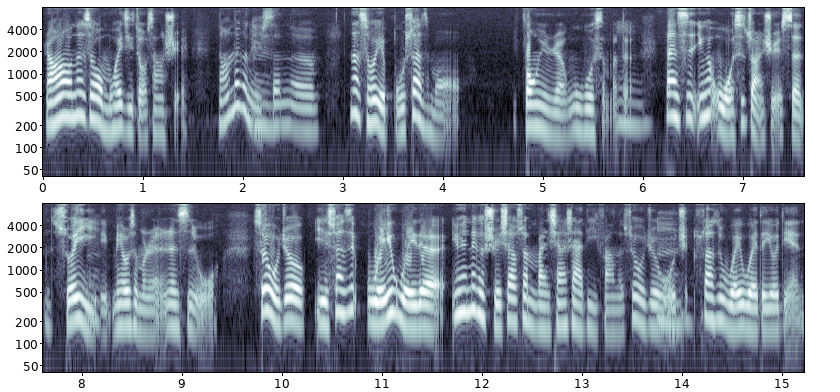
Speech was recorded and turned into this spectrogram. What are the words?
然后那时候我们会一起走上学，然后那个女生呢，那时候也不算什么风云人物或什么的，但是因为我是转学生，所以没有什么人认识我，所以我就也算是微微的，因为那个学校算蛮乡下地方的，所以我觉得我算是微微的有点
